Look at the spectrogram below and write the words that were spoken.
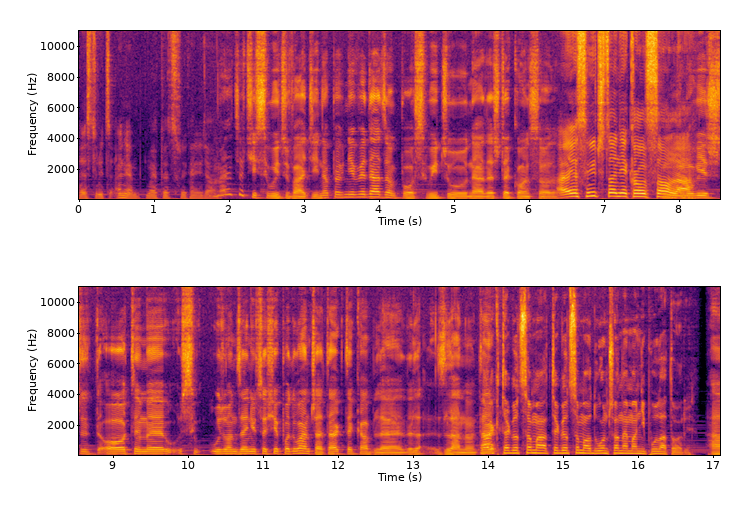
PS3. A nie, moja PS3 nie działa. No ale co ci Switch wadzi? No pewnie wydadzą po Switchu na resztę konsol. Ale Switch to nie konsola. Mówisz o tym e, s- urządzeniu, co się podłącza, tak? Te kable z LANu, Tak, tak? tego co, ma, tego co ma odłączone manipulatory. A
